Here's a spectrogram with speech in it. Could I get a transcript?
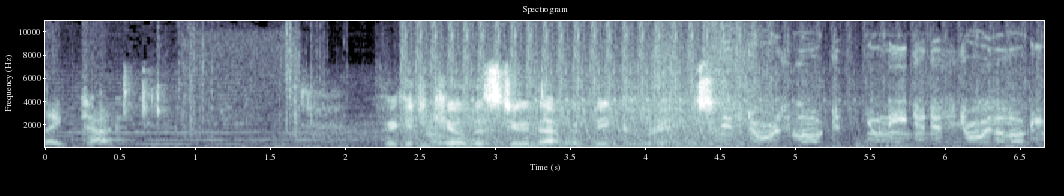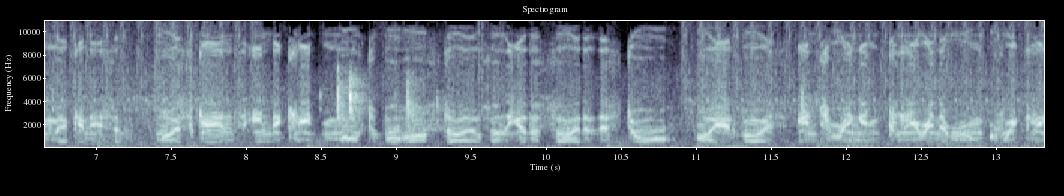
Eliminate target. If we could kill this dude, that would be great. This door is locked. You need to destroy the locking mechanism. My scans indicate multiple hostiles on the other side of this door. I advise entering and clearing the room quickly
